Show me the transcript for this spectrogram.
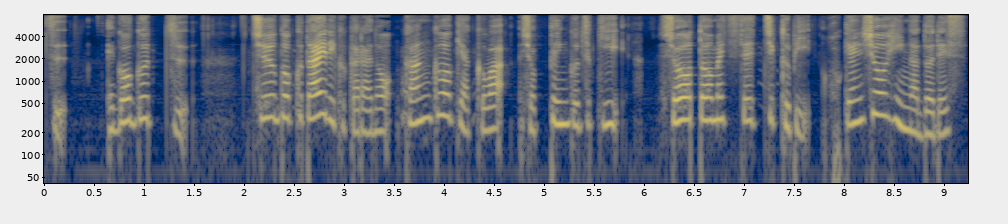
ズ、エゴグッズ、中国大陸からの観光客はショッピング好き、ショートメッセージ首、保険商品などです。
